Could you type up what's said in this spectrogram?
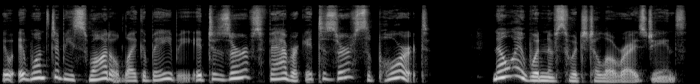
It, it wants to be swaddled like a baby. It deserves fabric. It deserves support. No, I wouldn't have switched to low rise jeans.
